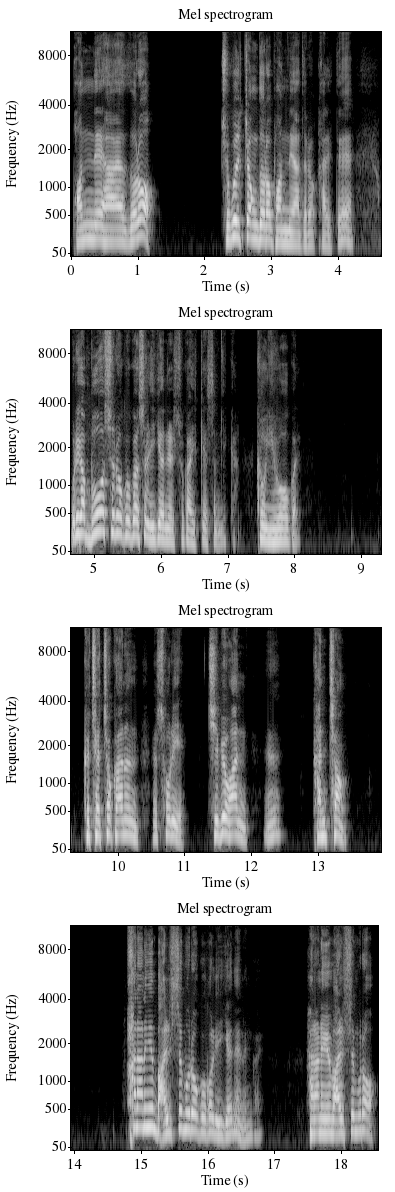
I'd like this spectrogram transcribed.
번뇌하도록 죽을 정도로 번뇌하도록 할 때 우리가 무엇으로 그것을 이겨낼 수가 있겠습니까? 그 유혹을 그 재촉하는 소리, 집요한 간청 하나님의 말씀으로 그걸 이겨내는 거예요. 하나님의 말씀으로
